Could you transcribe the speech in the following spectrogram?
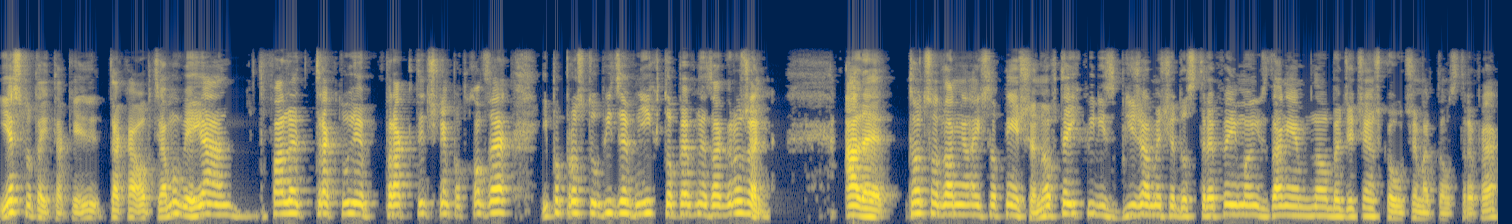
Jest tutaj takie, taka opcja. Mówię, ja fale traktuję praktycznie, podchodzę i po prostu widzę w nich to pewne zagrożenie. Ale to, co dla mnie najistotniejsze, no w tej chwili zbliżamy się do strefy i moim zdaniem no, będzie ciężko utrzymać tą strefę.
